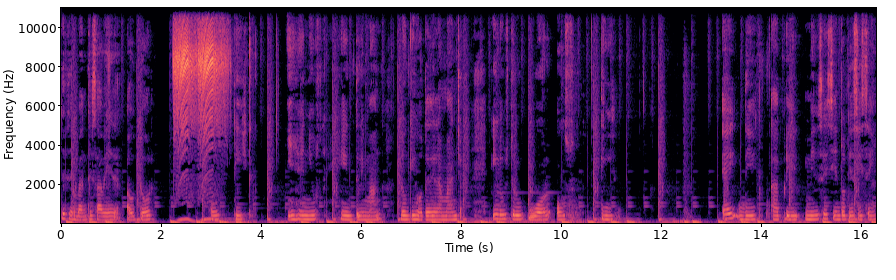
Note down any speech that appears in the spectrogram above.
de Cervantes Saavedra, autor Ingenious Gentleman, Don Quijote de la Mancha, Illustrated World of Tea. 8 April 1616.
